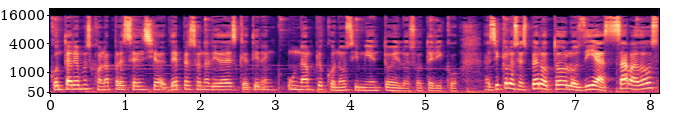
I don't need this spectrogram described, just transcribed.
Contaremos con la presencia de personalidades que tienen un amplio conocimiento en lo esotérico. Así que los espero todos los días sábados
